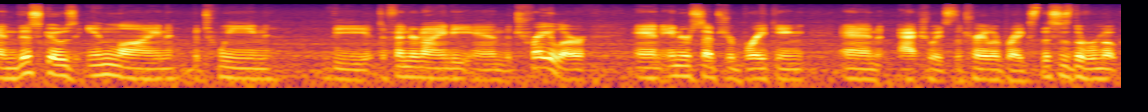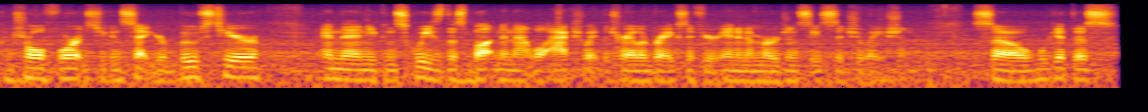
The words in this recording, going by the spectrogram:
And this goes in line between the Defender 90 and the trailer and intercepts your braking and actuates the trailer brakes. This is the remote control for it, so you can set your boost here and then you can squeeze this button and that will actuate the trailer brakes if you're in an emergency situation. So we'll get this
